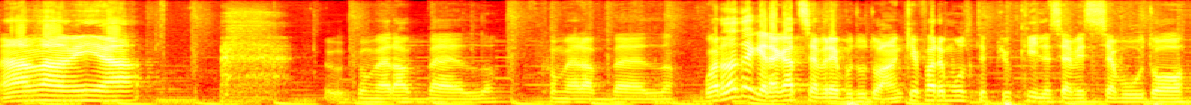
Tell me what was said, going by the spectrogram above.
Mamma mia. Com'era bello. Com'era bello. Guardate che ragazzi avrei potuto anche fare molte più kill se avessi avuto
